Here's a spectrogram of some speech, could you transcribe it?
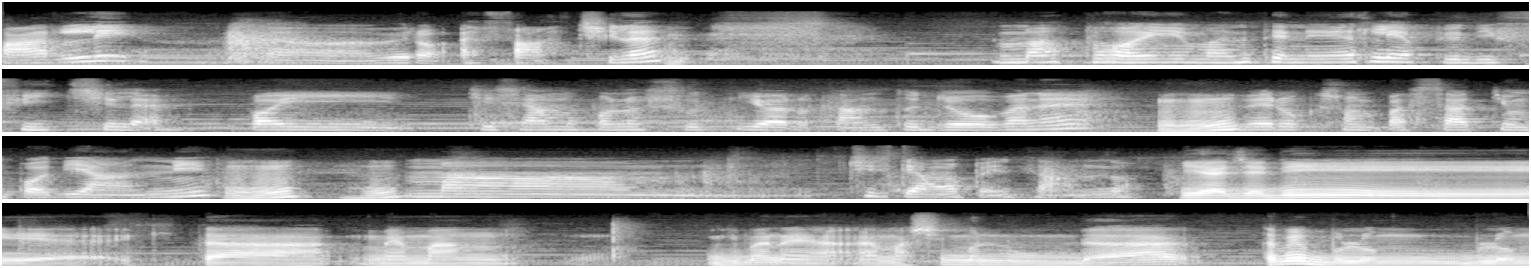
farli uh, vero, è facile, mm. ma poi mantenerli è più difficile. Poi ci siamo conosciuti, io ero tanto giovane, mm-hmm. è vero che sono passati un po' di anni, mm-hmm. ma mm, ci stiamo pensando. Ya, jadi kita memang gimana ya eh, masih menunda, tapi belum belum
